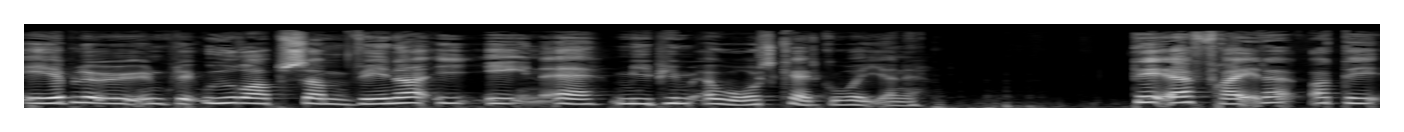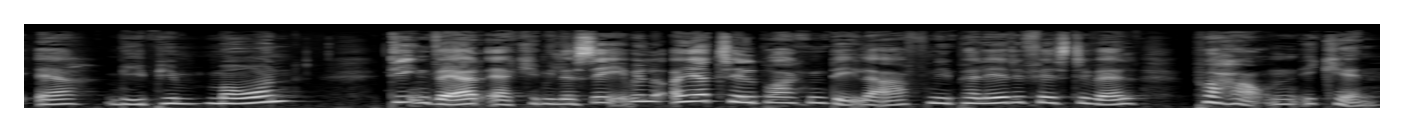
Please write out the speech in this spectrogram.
Æbleøen blev udråbt som vinder i en af MIPIM Awards-kategorierne. Det er fredag, og det er MIPIM Morgen. Din vært er Camilla Sebel, og jeg tilbragte en del af aftenen i Palette Festival på havnen i Cannes.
